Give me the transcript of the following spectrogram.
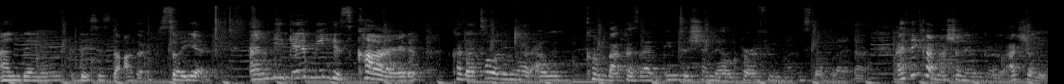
and then this is the other. So yeah. And he gave me his card because I told him that I would come back because I'm into Chanel perfume and stuff like that. I think I'm a Chanel girl actually.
